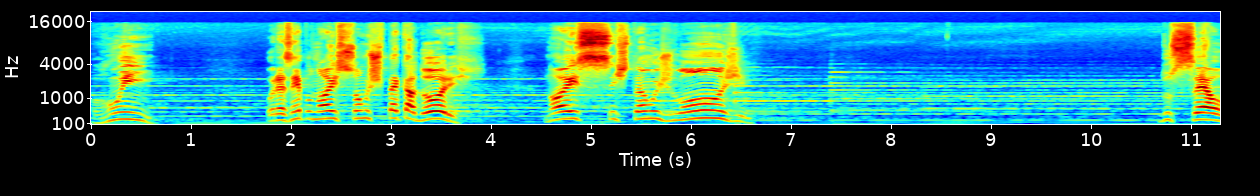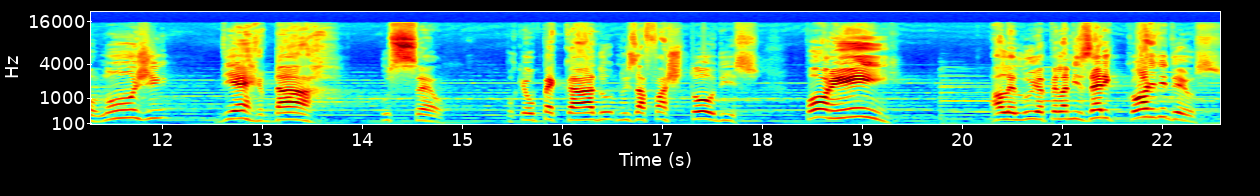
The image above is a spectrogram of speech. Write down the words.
ruim. Por exemplo, nós somos pecadores, nós estamos longe do céu, longe de herdar o céu, porque o pecado nos afastou disso. Porém, aleluia, pela misericórdia de Deus,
